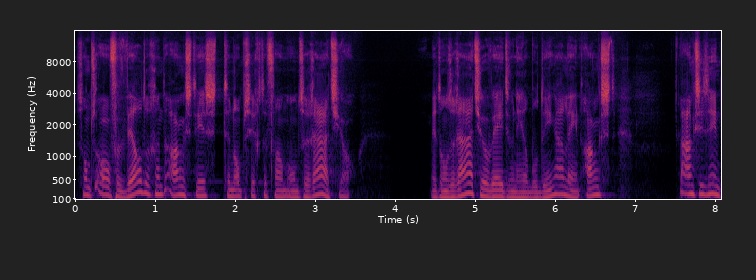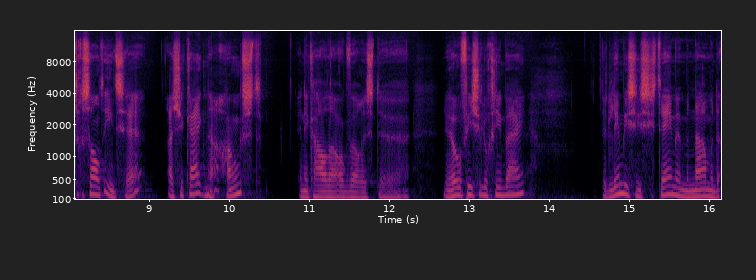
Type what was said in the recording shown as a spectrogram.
soms overweldigend angst is ten opzichte van onze ratio. Met onze ratio weten we een heleboel dingen, alleen angst. Angst is een interessant iets. Hè? Als je kijkt naar angst, en ik haal daar ook wel eens de neurofysiologie bij. Het limbische systeem en met name de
